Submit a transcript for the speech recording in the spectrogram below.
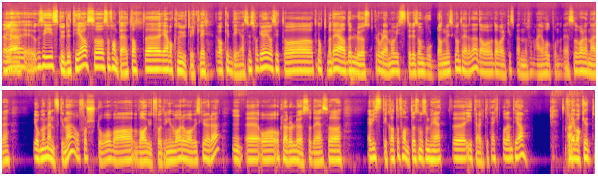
Eller? Jeg, si, I studietida så, så fant jeg ut at eh, jeg var ikke noen utvikler. Det var ikke det jeg syntes var gøy. å sitte og knotte med det. Jeg hadde løst problemet og visste liksom hvordan vi skulle håndtere det. Da, var- da var det ikke spennende for meg å holde på med det. Så det var den der, jobbe med menneskene og forstå hva, hva utfordringen var og hva vi skulle gjøre. eh, og, og klare å løse det. Så jeg visste ikke at det fantes noe som het eh, IT-arkitekt på den tida. For det var ikke et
